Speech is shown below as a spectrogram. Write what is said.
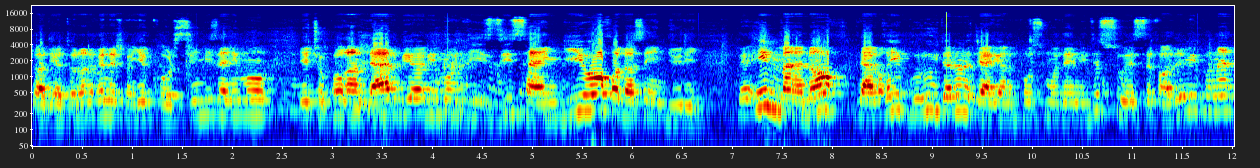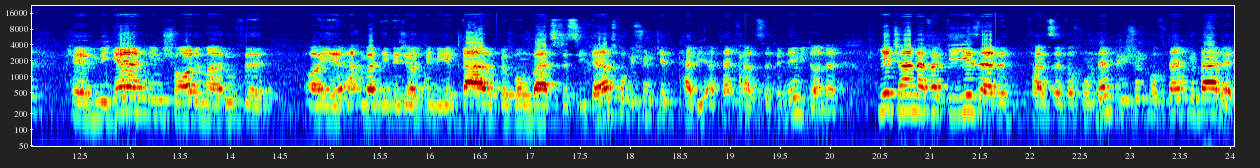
رادیاتورا رو ولش کن. یه کرسی می‌زنیم و یه چپاق هم در بیاریم و دیزی سنگی و خلاصه اینجوری. به این معنا در واقع گروهی دارن از جریان پست مدرنیته سوء استفاده می‌کنن که میگن این شعار معروف آیه احمدی نژاد که میگه قلب به بنبست رسیده است خب ایشون که طبیعتا فلسفه نمی‌دانند یه چند نفر که یه ذره فلسفه خوندن بهشون گفتن که بله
